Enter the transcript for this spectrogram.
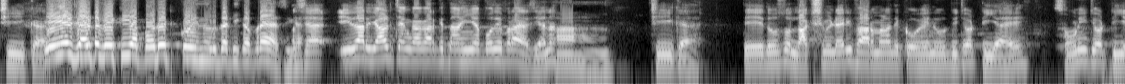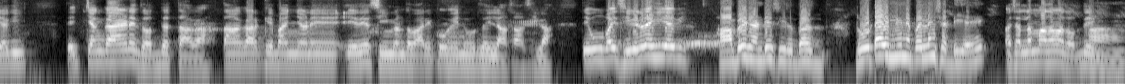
ਠੀਕ ਹੈ ਇਹ ਰਿਜ਼ਲਟ ਵੇਖੀ ਆਪਾਂ ਉਹਦੇ ਕੋਈ ਨੂਰ ਦਾ ਟੀਕਾ ਭਰਾਇਆ ਸੀਗਾ। ਅੱਛਾ ਇਹਦਾ ਰਿਜ਼ਲਟ ਚੰਗਾ ਕਰਕੇ ਤਾਂ ਹੀ ਆਪਾਂ ਉਹਦੇ ਭਰਾਇਆ ਸੀ ਹਨਾ? ਹਾਂ ਹਾਂ। ਠੀਕ ਹੈ ਤੇ ਦੋਸਤੋ ਲక్ష్ਮੀ ਡੈਰੀ ਫਾਰਮ ਵਾਲਿਆਂ ਦੇ ਕੋਹੇਨੂਰ ਦੀ ਝੋਟੀ ਆ ਇਹ। ਸੋਹਣੀ ਝੋਟੀ ਹੈਗੀ। ਤੇ ਚੰਗਾ ਇਹਨੇ ਦੁੱਧ ਦਿੱਤਾਗਾ। ਤਾਂ ਕਰਕੇ ਬਾਈਆਂ ਨੇ ਇਹਦੇ ਸੀਮਨ ਦੁਬਾਰੇ ਕੋਹੇਨੂਰ ਦਾ ਹੀ ਲਾਤਾ ਸੀਗਾ। ਤੇ ਉਹ ਬਾਈ ਸੀੜ ਰਹੀ ਹੈ ਵੀ? ਹਾਂ ਬਈ ਠੰਡੀ ਸੀ ਬਸ ਦੋ ਢਾਈ ਮਹੀਨੇ ਪਹਿਲਾਂ ਹੀ ਛੱਡੀ ਆ ਇਹ। ਅੱਛਾ ਲੰਮਾ ਸਮਾਂ ਦੁੱਧ ਦੇ। ਹਾਂ।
